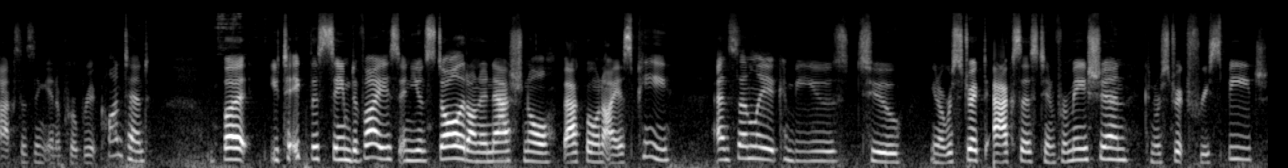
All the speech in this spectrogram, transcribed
accessing inappropriate content. But you take this same device and you install it on a national backbone ISP, and suddenly it can be used to you know, restrict access to information, it can restrict free speech,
